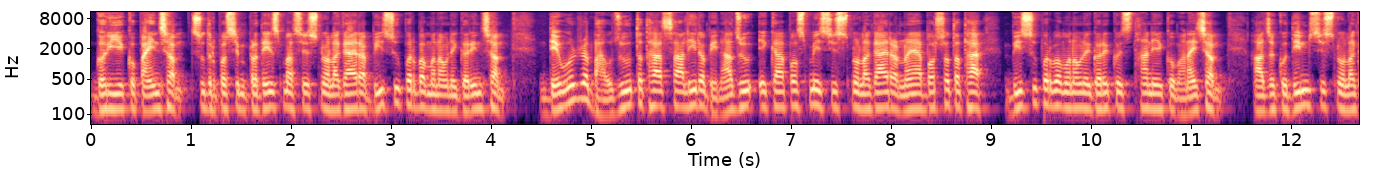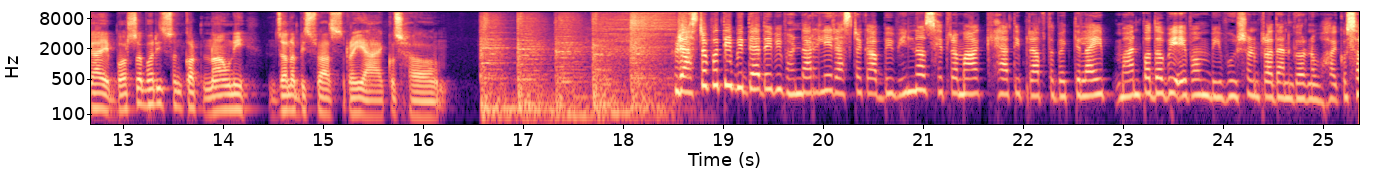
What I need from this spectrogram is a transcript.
गरिएको पाइन्छ। सुदूरपश्चिम प्रदेशमा सिस्नो लगाएर विशु पर्व मनाउने गरिन्छ। देवर र भाउजू तथा साली र भेनाजु एक आपसमै सिस्नो लगाएर नयाँ वर्ष तथा विशु पर्व मनाउने गरेको स्थानीयको भनाइ छ। आजको दिन सिस्नो लगाए वर्षभरि सङ्कट नआउने जनविश्वास रहिआएको छ। राष्ट्रपति विद्यादेवी भण्डारीले राष्ट्रका विभिन्न क्षेत्रमा ख्याति प्राप्त व्यक्तिलाई मान पदवी एवं विभूषण प्रदान गर्नुभएको छ।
